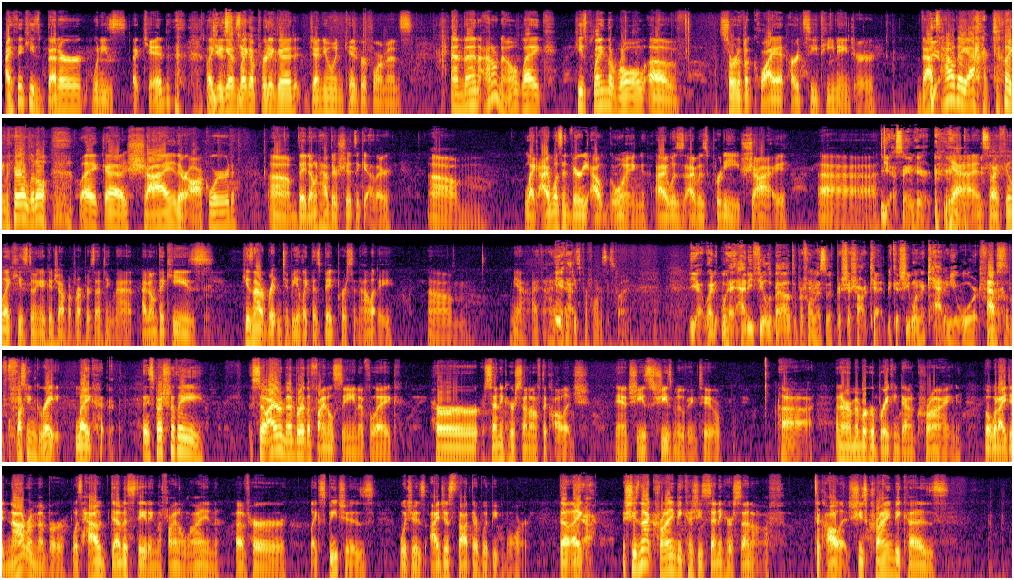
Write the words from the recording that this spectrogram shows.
I think he's better when he's a kid. like yes, he gives yeah, like a pretty yeah. good, genuine kid performance and then I don't know, like he's playing the role of sort of a quiet, artsy teenager. That's yeah. how they act. like they're a little like uh, shy. They're awkward. Um, they don't have their shit together. Um, like I wasn't very outgoing. I was I was pretty shy. Uh, yeah, same here. yeah, and so I feel like he's doing a good job of representing that. I don't think he's he's not written to be like this big personality. Um, yeah, I, th- I yeah. think his performance is fine. Yeah, what, what, how do you feel about the performance of Patricia Arquette? Because she won an Academy Award for Absolutely fucking great. Like, yeah. especially. So I remember the final scene of like her sending her son off to college, and she's she's moving too. Uh, and I remember her breaking down crying. But what I did not remember was how devastating the final line of her like speeches which is I just thought there would be more. That like yeah. She's not crying because she's sending her son off to college. She's crying because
